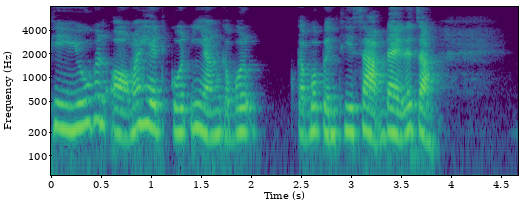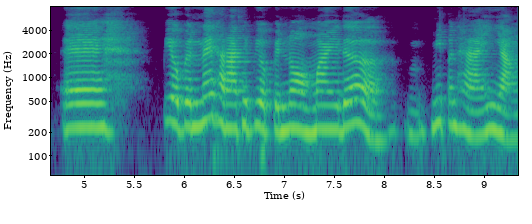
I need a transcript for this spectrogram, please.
พี่ยูเพิ่นออกมาเฮ็ดกฎอีหยังก็บ่ก็บ่เป็นที่ทราบได้เด้อจ้ะเออเปียวเป็นในฐานะที่เปียวเป็นน้องใหม่เด้อมีปัญหาอีหยัง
